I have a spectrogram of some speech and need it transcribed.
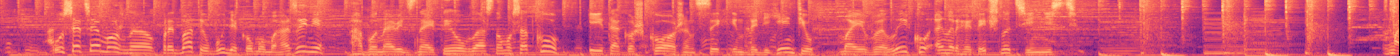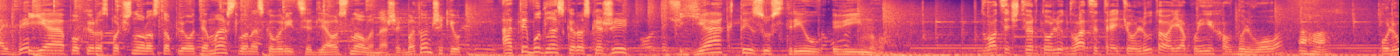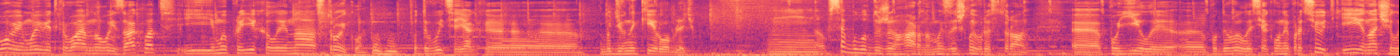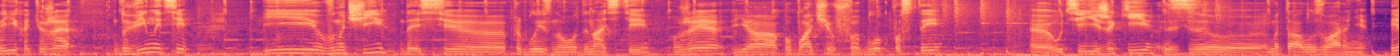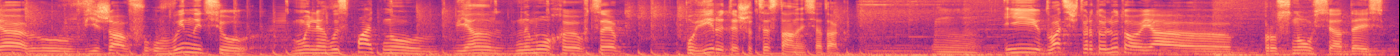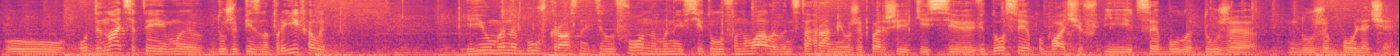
Усе це можна придбати в будь-якому магазині або навіть знайти у власному садку. І також кожен з цих інгредієнтів має велику енергетичну цінність. Я поки розпочну розтоплювати масло на сковорідці для основи наших батончиків. А ти, будь ласка, розкажи, як ти зустрів війну? 24 лю... 23 лютого я поїхав до Львова. Ага. У Львові ми відкриваємо новий заклад, і ми приїхали на стройку. Подивитися, як е... будівники роблять. М, Все було дуже гарно. Ми зайшли в ресторан, е, поїли, е, подивилися, як вони працюють, і почали їхати вже до Вінниці. І вночі, десь е, приблизно о 11 вже я побачив блокпости, у ці їжаки з е, металу зварені. Я е, в'їжджав у Винницю, ми лягли спати. Ну я не мог е, в це повірити, що це станеться так. І 24 лютого я е, проснувся десь у 11 Ми дуже пізно приїхали. І у мене був красний телефон, мені всі телефонували. В інстаграмі вже перші якісь е, відоси я побачив, і це було дуже, дуже боляче.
